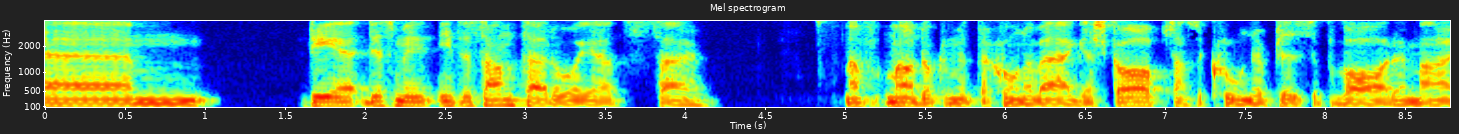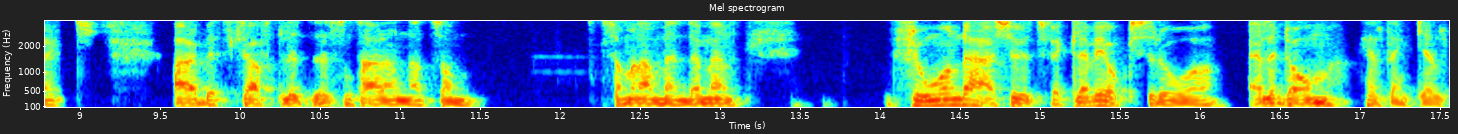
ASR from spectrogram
eh, det, det som är intressant här då är att så här, man, man har dokumentation av ägarskap, transaktioner, priser på varor, mark, arbetskraft, lite sånt här annat som, som man använder. Men från det här så utvecklar vi också då, eller de helt enkelt,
